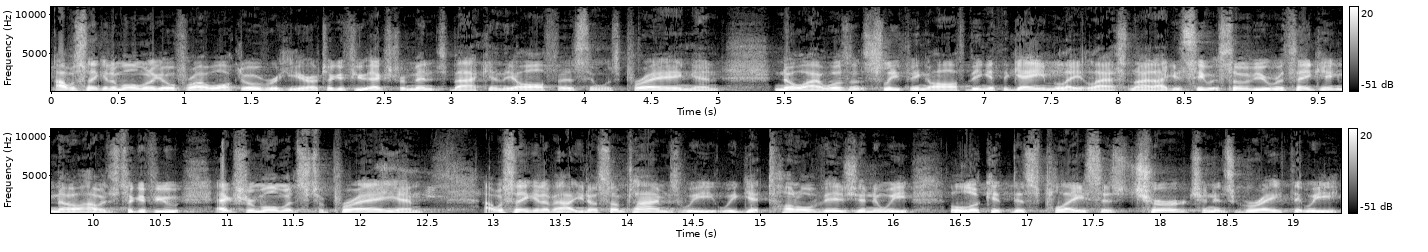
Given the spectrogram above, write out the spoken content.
I was thinking a moment ago before I walked over here, I took a few extra minutes back in the office and was praying. And no, I wasn't sleeping off being at the game late last night. I could see what some of you were thinking. No, I just took a few extra moments to pray. And I was thinking about, you know, sometimes we, we get tunnel vision and we look at this place as church, and it's great that we,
